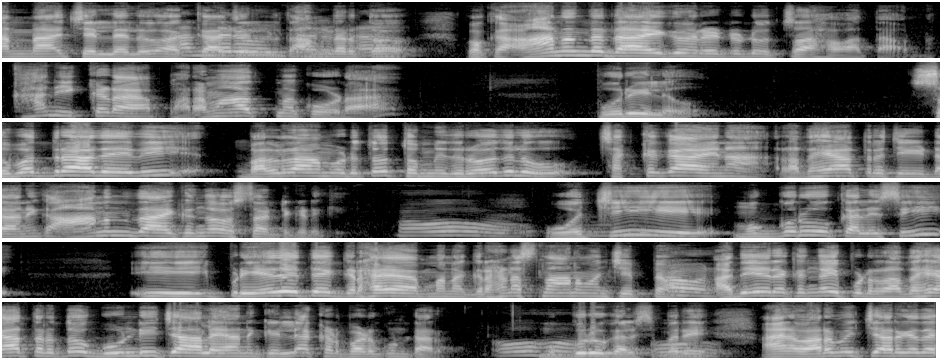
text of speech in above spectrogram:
అన్న చెల్లెలు అక్క చెల్లెలతో. అందరితో ఒక ఆనందదాయకమైనటువంటి ఉత్సాహ వాతావరణం. కానీ ఇక్కడ పరమాత్మ కూడా పూరిలో సుభద్రాదేవి బలరాముడితో తొమ్మిది రోజులు చక్కగా ఆయన రథయాత్ర చేయడానికి ఆనందదాయకంగా వస్తాడు ఇక్కడికి వచ్చి ముగ్గురు కలిసి ఈ ఇప్పుడు ఏదైతే గ్రహ మన గ్రహణ స్నానం అని చెప్పాం. అదే రకంగా ఇప్పుడు రథయాత్రతో గుండీచా ఆలయానికి వెళ్ళి అక్కడ పడుకుంటారు. ముగ్గురు కలిసి. మరి ఆయన వరం ఇచ్చారు కదా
